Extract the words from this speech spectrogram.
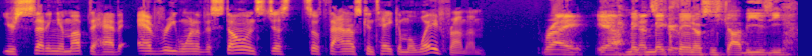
you're setting him up to have every one of the stones just so Thanos can take them away from him. Right. Yeah. make make true. Thanos' job easy.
